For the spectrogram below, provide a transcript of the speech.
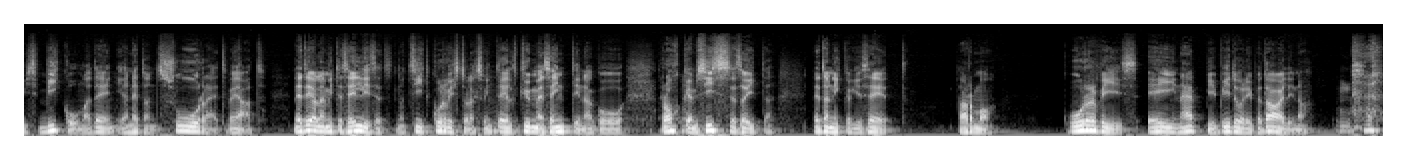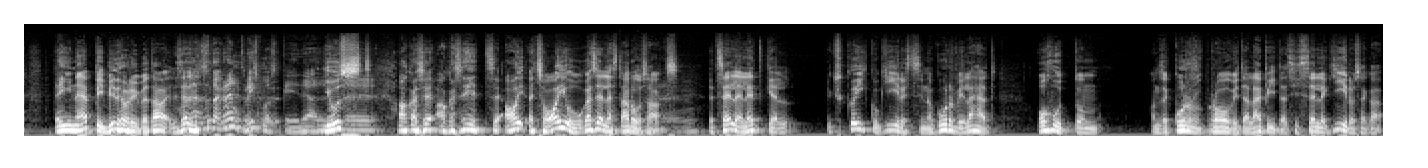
mis vigu ma teen ja need on suured vead. Need ei ole mitte sellised, et noh, siit kurvist oleks võinud tegelikult kümme senti nagu rohkem sisse sõita, need on ikkagi see, et Tarmo, kurvis ei näpi piduripedaali, noh ei näpi piduripedaali. seda Grand Turismoski ei tea. just, aga see, aga see, et see, et su aju ka sellest aru saaks, et sellel hetkel ükskõik kui kiiresti sinna kurvi lähed, ohutum on see kurv proovida läbida siis selle kiirusega,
